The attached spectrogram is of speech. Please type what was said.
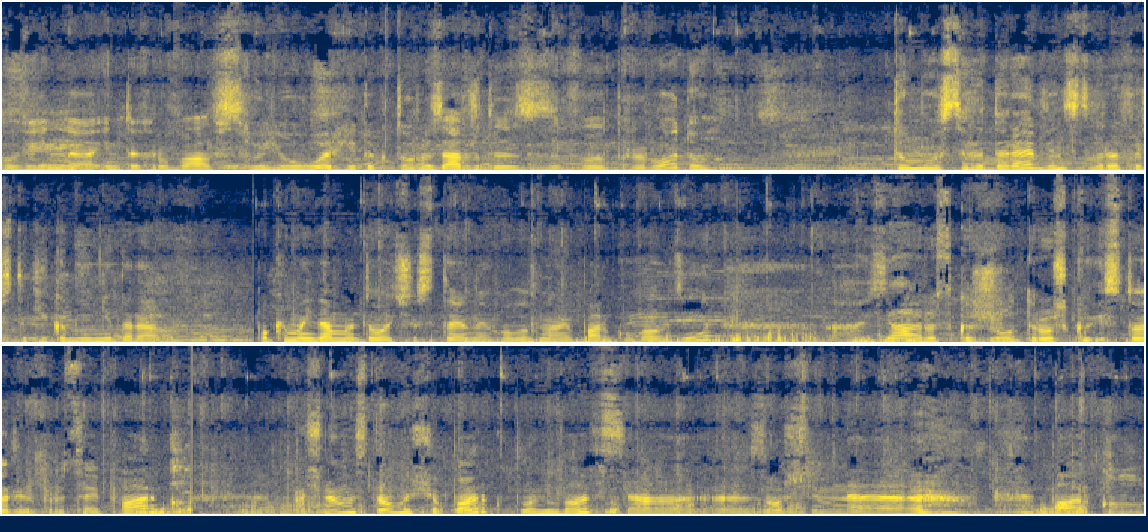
Бо він е, інтегрував свою архітектуру завжди в природу. Тому серед дерев він створив ось такі кам'яні дерева. Поки ми йдемо до частини головної парку Гауді, е, я розкажу трошки історію про цей парк. Почнемо з того, що парк планувався е, зовсім не парком,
